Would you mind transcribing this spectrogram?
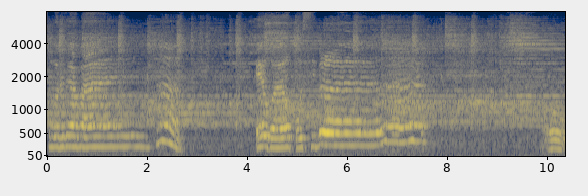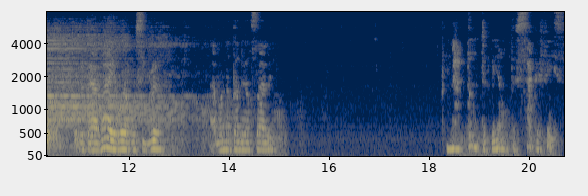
pour le travail. Ah. Erreur possible. Oh, pour le travail, erreur possible. À bon entendeur, ça, une attente payante, sacrifice.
